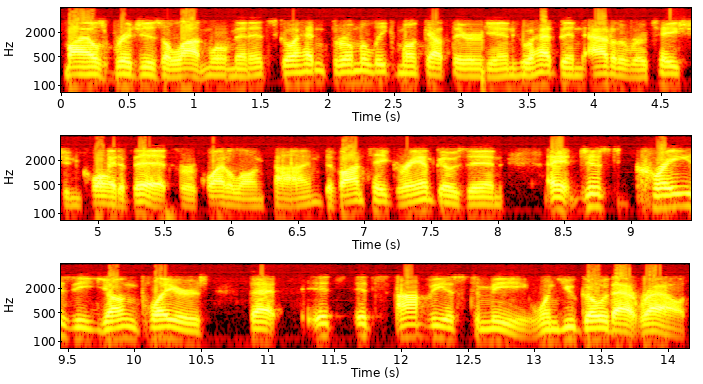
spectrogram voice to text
Miles Bridges a lot more minutes. Go ahead and throw Malik Monk out there again, who had been out of the rotation quite a bit for quite a long time. Devonte Graham goes in. And just crazy young players that it's it's obvious to me when you go that route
